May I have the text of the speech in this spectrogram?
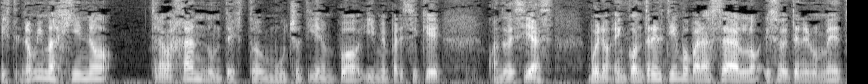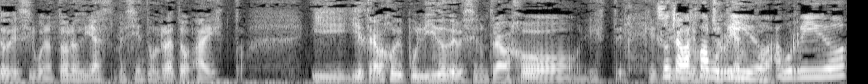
Este, no me imagino trabajando un texto mucho tiempo y me parece que cuando decías, bueno, encontré el tiempo para hacerlo, eso de tener un método, de decir, bueno, todos los días me siento un rato a esto. Y, y el trabajo de pulido debe ser un trabajo este, que Es un trabajo aburrido, tiempo. aburrido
